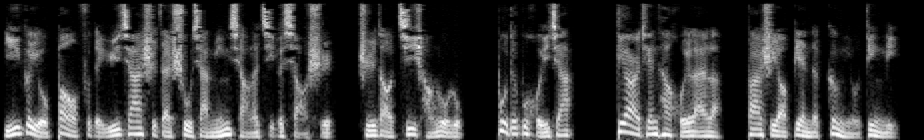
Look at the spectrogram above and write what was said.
一个有抱负的瑜伽士在树下冥想了几个小时，直到饥肠辘辘，不得不回家。第二天他回来了，发誓要变得更有定力，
